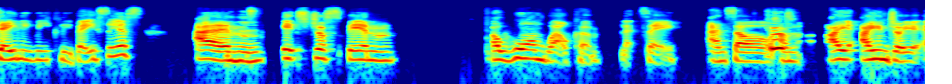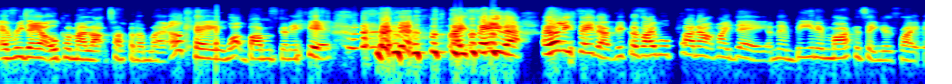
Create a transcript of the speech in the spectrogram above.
daily, weekly basis. And mm-hmm. it's just been a warm welcome, let's say. And so um, I, I enjoy it. Every day I open my laptop and I'm like, okay, what bomb's gonna hit? I say that. I only say that because I will plan out my day. And then being in marketing, it's like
